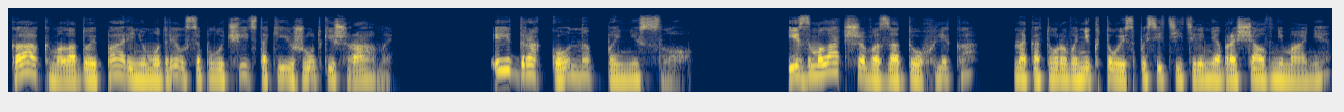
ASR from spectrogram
как молодой парень умудрился получить такие жуткие шрамы. И дракона понесло. Из младшего задохлика, на которого никто из посетителей не обращал внимания,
